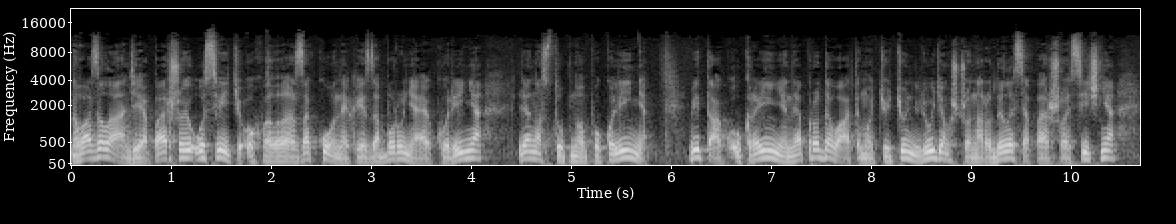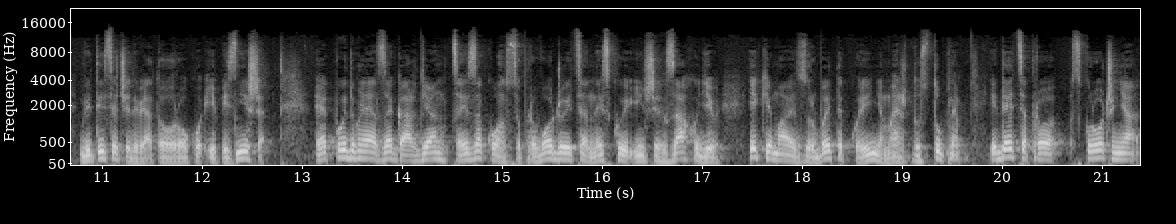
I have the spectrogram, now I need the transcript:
Нова Зеландія першою у світі ухвалила закон, який забороняє куріння для наступного покоління. Відтак Україні не продаватимуть тютюн людям, що народилися 1 січня 2009 року і пізніше. Як повідомляє The Guardian, цей закон супроводжується низкою інших заходів, які мають зробити куріння менш доступним. Йдеться про скорочення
